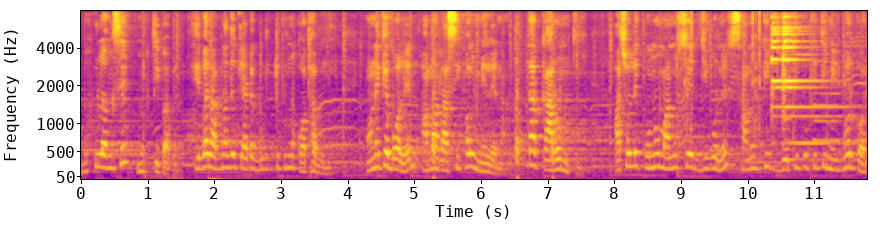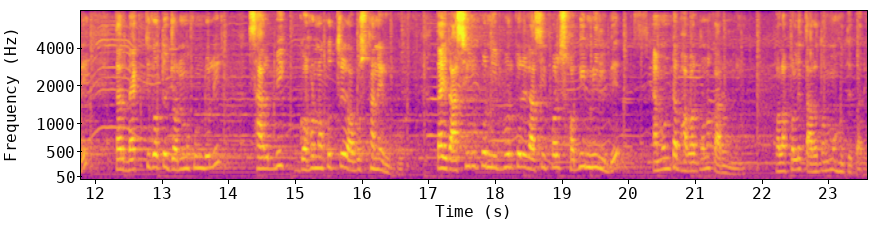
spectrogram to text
বহুলাংশে মুক্তি পাবেন। এবার আপনাদেরকে একটা গুরুত্বপূর্ণ কথা বলি। অনেকে বলেন, আমার রাশিফল মেলে না। তার কারণ কি? আসলে কোনো মানুষের জীবনের সামগ্রিক গতি প্রকৃতি নির্ভর করে তার ব্যক্তিগত জন্মকুণ্ডলীর সার্বিক গ্রহ নক্ষত্রের অবস্থানের উপর। তাই রাশির উপর নির্ভর করে রাশিফল সবই মিলবে এমনটা ভাবার কোনো কারণ নেই। ফলাফলে তারতম্য হতে পারে।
